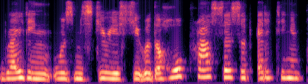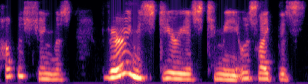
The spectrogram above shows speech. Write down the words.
writing was mysterious to you. Well, the whole process of editing and publishing was very mysterious to me. It was like this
